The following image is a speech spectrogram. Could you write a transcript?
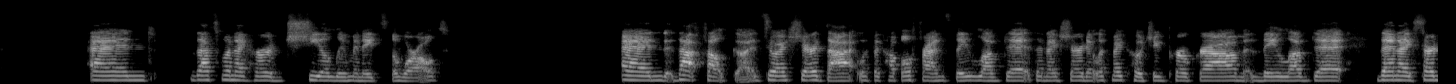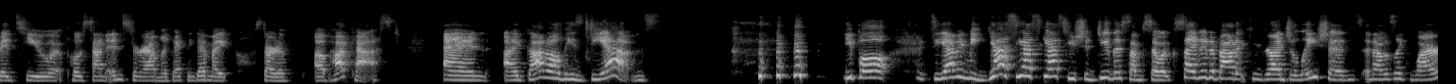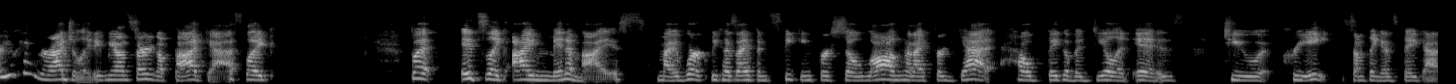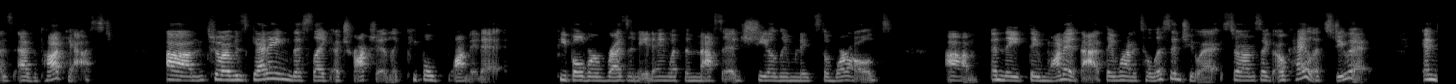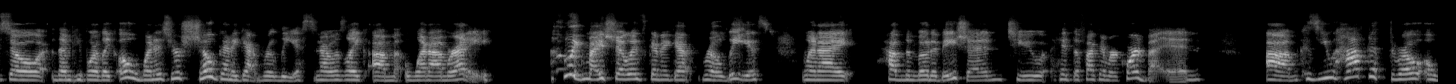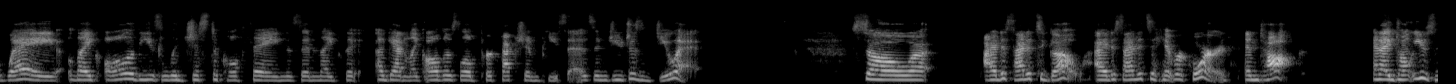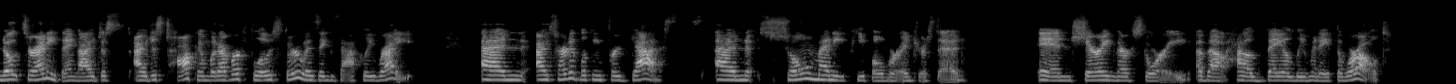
And that's when I heard she illuminates the world. And that felt good. So I shared that with a couple of friends. They loved it. Then I shared it with my coaching program. They loved it. then I started to post on Instagram, like I think I might start a, a podcast. And I got all these DMs. People DMing me, yes, yes, yes, you should do this. I'm so excited about it. Congratulations. And I was like, why are you congratulating me on starting a podcast? Like, but it's like I minimize my work because I've been speaking for so long that I forget how big of a deal it is to create something as big as as a podcast um so i was getting this like attraction like people wanted it people were resonating with the message she illuminates the world um and they they wanted that they wanted to listen to it so i was like okay let's do it and so then people are like oh when is your show going to get released and i was like um when i'm ready like my show is going to get released when I have the motivation to hit the fucking record button. Um, because you have to throw away like all of these logistical things and like the again, like all those little perfection pieces, and you just do it. So I decided to go. I decided to hit record and talk. And I don't use notes or anything. I just I just talk and whatever flows through is exactly right. And I started looking for guests, and so many people were interested in sharing their story about how they illuminate the world,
